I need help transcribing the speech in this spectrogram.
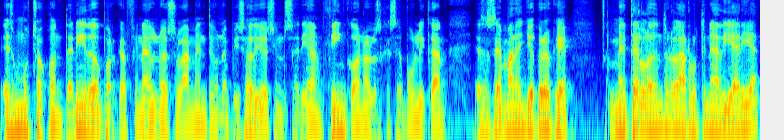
Es mucho contenido, porque al final no es solamente un episodio, sino serían cinco, ¿no? Los que se publican esa semana. Y yo creo que meterlo dentro de la rutina diaria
